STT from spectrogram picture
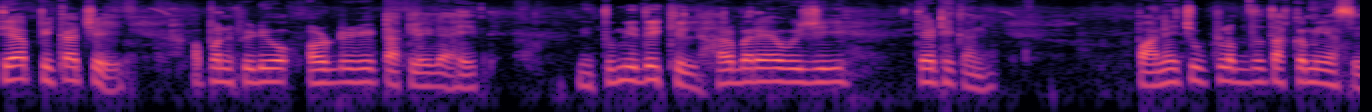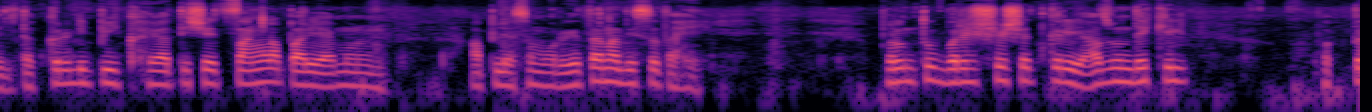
त्या पिकाचे आपण व्हिडिओ ऑलरेडी टाकलेले आहेत. आणि तुम्ही देखील हरभऱ्याऐवजी त्या ठिकाणी पाण्याची उपलब्धता कमी असेल तर करडी पीक हे अतिशय चांगला पर्याय म्हणून आपल्यासमोर येताना दिसत आहे. परंतु बरेचसे शेतकरी अजून देखील फक्त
